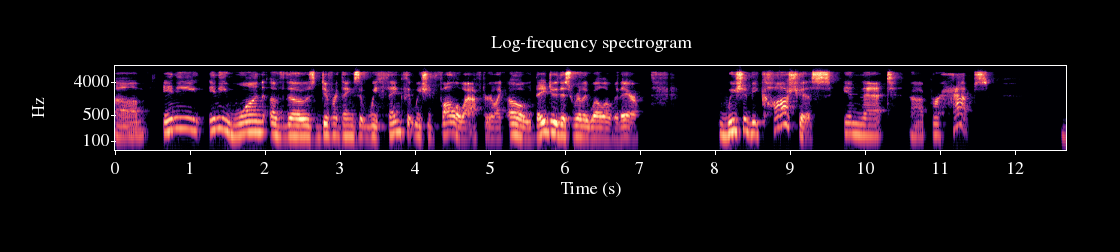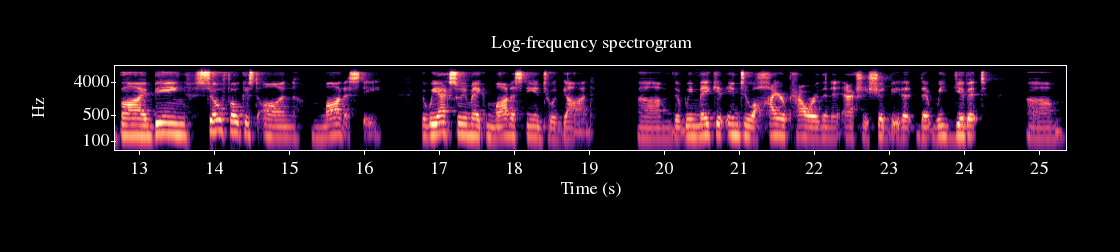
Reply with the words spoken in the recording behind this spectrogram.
um, any any one of those different things that we think that we should follow after, like oh they do this really well over there, we should be cautious in that uh, perhaps by being so focused on modesty that we actually make modesty into a god um, that we make it into a higher power than it actually should be that that we give it um,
